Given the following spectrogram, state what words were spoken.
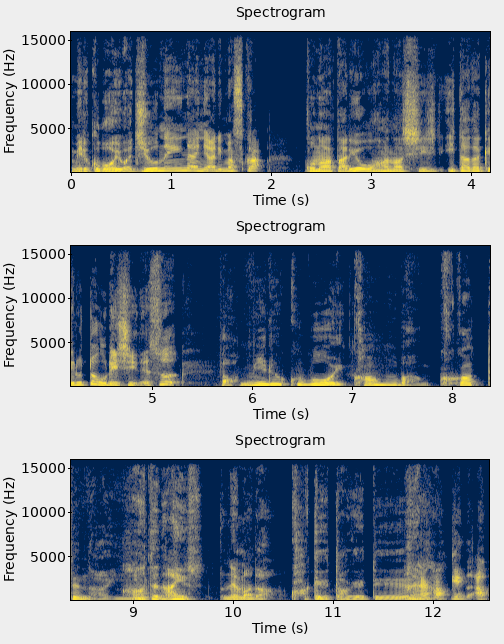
ミルクボーイは10年以内にありますか？このあたりをお話しいただけると嬉しいです。と。ミルクボーイ看板かかってない？かってないんですね、まだ。かけてあげて。あ、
